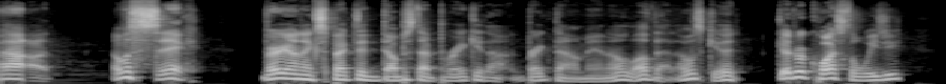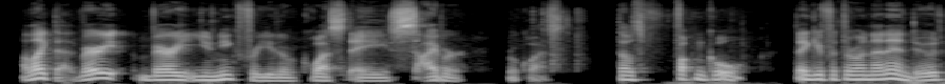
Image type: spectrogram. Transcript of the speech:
Ah, that was sick. Very unexpected dubstep break it breakdown, man. I love that. That was good. Good request, Luigi. I like that. Very, very unique for you to request a cyber request. That was fucking cool. Thank you for throwing that in, dude.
